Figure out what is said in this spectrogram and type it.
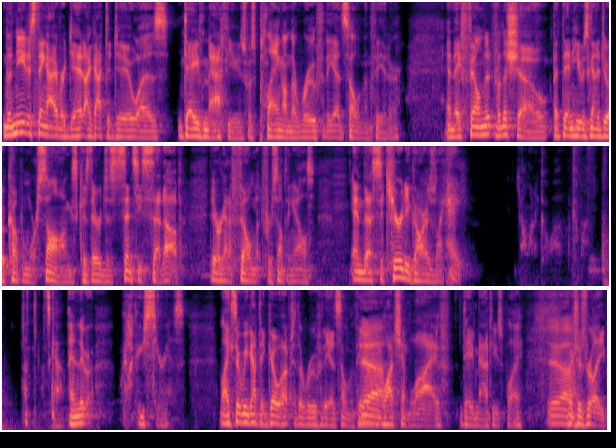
the neatest thing I ever did, I got to do was Dave Matthews was playing on the roof of the Ed Sullivan Theater. And they filmed it for the show, but then he was going to do a couple more songs because they were just, since he's set up, they were going to film it for something else. And the security guards were like, hey, y'all want to go up? Come on, Let, let's go. And they were, we're like, are you serious? Like, so we got to go up to the roof of the Ed Sullivan Theater Yeah. and watch him live, Dave Matthews play. Yeah. Which was really,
